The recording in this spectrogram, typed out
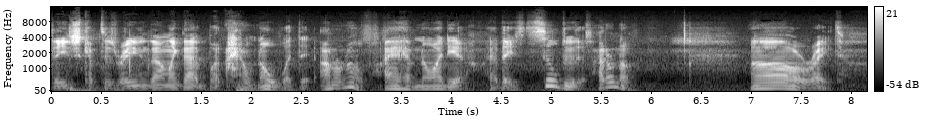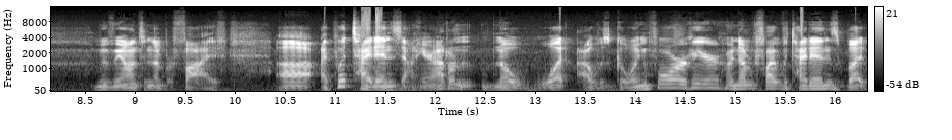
They just kept his rating down like that, but I don't know what they. I don't know. I have no idea how they still do this. I don't know. All right, moving on to number five. Uh, I put tight ends down here. I don't know what I was going for here at number five with tight ends, but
